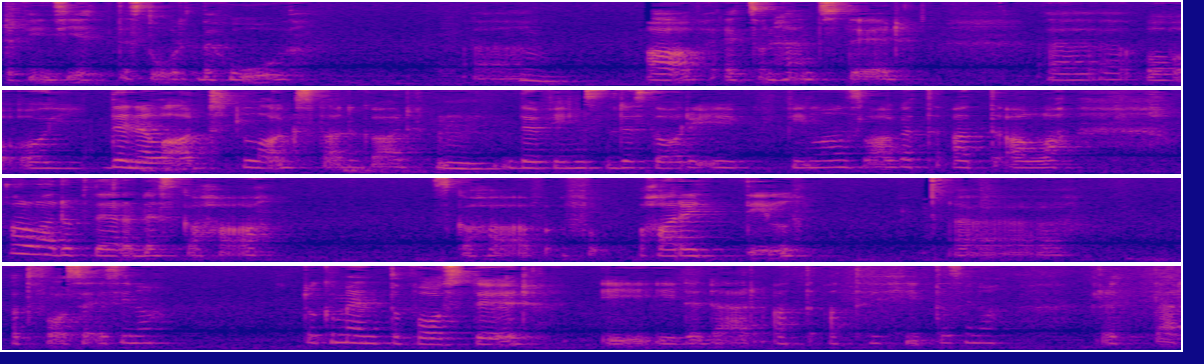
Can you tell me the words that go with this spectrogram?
det finns jättestort behov uh, mm. av ett sånt här stöd. Uh, och, och, den är lag, lagstadgad. Mm. Det, finns, det står i Finlands lag att, att alla, alla adopterade ska ha, ska ha, ha rätt till uh, att få se sina dokument och få stöd i, i det där att, att hitta sina rötter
